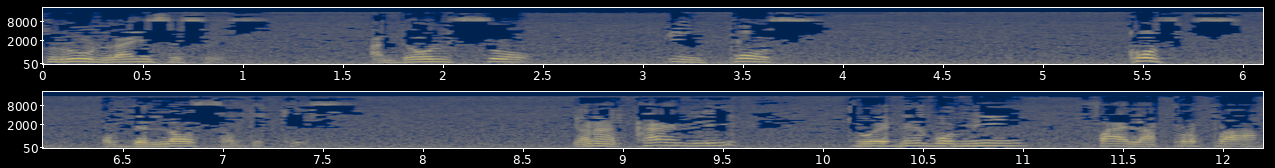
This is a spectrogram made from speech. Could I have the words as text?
through licenses and also impose costs of the loss of the case. Your Honor, kindly to enable me file a proper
